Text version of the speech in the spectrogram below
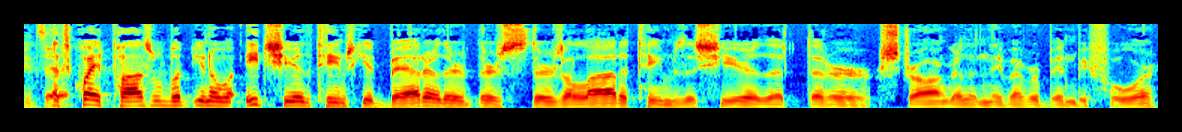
That's quite possible, but you know, each year the teams get better. There, there's there's a lot of teams this year that, that are stronger than they've ever been before.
